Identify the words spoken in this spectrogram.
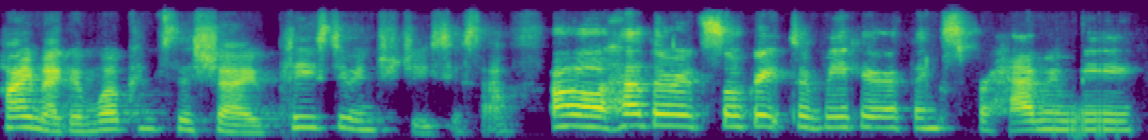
Hi, Megan. Welcome to the show. Please do introduce yourself. Oh, Heather, it's so great to be here. Thanks for having me.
